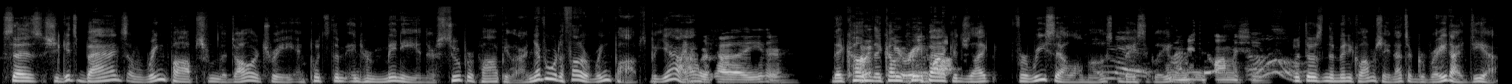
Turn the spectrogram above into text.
Says she gets bags of ring pops from the Dollar Tree and puts them in her mini, and they're super popular. I never would have thought of ring pops, but yeah, I yeah, never thought of that either. They come mean, they come ring pop. prepackaged like for resale almost, No. basically. In the mini claw machines. Oh. Put those in the mini claw machine. That's a great idea.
